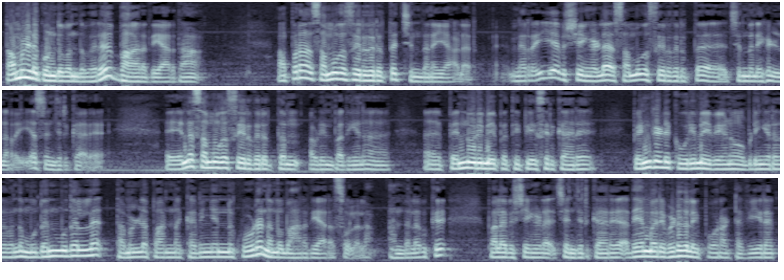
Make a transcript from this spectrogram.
தமிழில் கொண்டு வந்தவர் பாரதியார் தான் அப்புறம் சமூக சீர்திருத்த சிந்தனையாளர். நிறைய விஷயங்களில் சமூக சீர்திருத்த சிந்தனைகள் நிறைய செஞ்சிருக்காரு. என்ன சமூக சீர்திருத்தம் அப்படின்னு பார்த்தீங்கன்னா பெண் உரிமை பற்றி பேசியிருக்காரு. பெண்களுக்கு உரிமை வேணும் அப்படிங்கறத வந்து முதன் முதல்ல தமிழ்ல பாடின கவிஞன்னு கூட நம்ம பாரதியார சொல்லலாம். அந்த அளவுக்கு பல விஷயங்களை செஞ்சிருக்காரு. அதே மாதிரி விடுதலை போராட்ட வீரர்.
